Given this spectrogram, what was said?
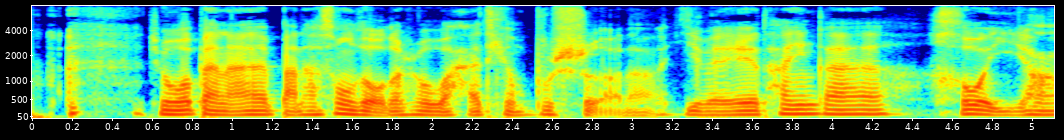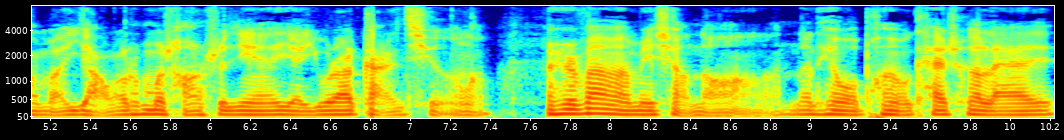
就我本来把它送走的时候，我还挺不舍的，以为它应该和我一样吧，养了这么长时间也有点感情了。但是万万没想到啊，那天我朋友开车来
